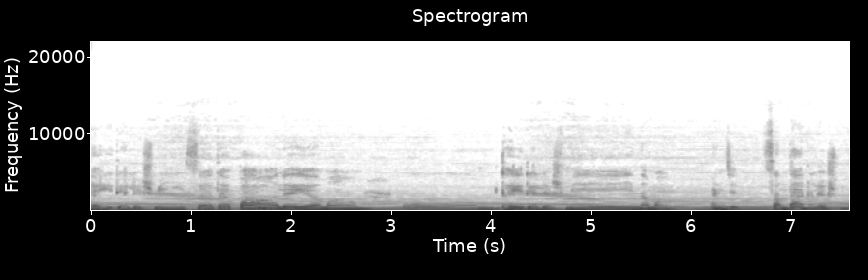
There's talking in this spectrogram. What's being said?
धैर्यलक्ष्मी सदा पालय माम् ॐ धैर्यलक्ष्मी नमः अञ्ज സന്താനലക്ഷ്മി.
